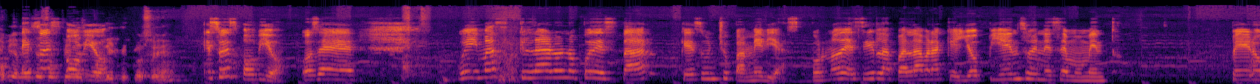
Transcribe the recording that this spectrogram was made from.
Obviamente Eso son es fines obvio. políticos, ¿eh? Eso es obvio. O sea, güey, más claro no puede estar que es un chupamedias, por no decir la palabra que yo pienso en ese momento. Pero,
